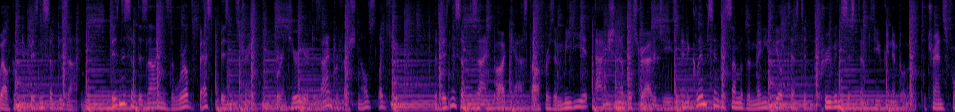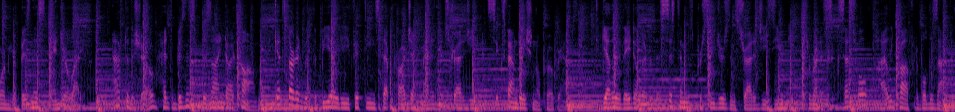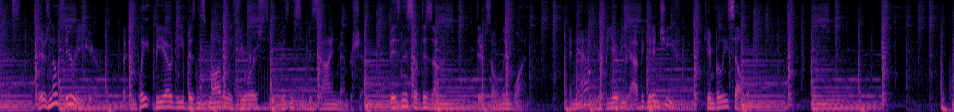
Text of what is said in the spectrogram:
Welcome to Business of Design. Business of Design is the world's best business training for interior design professionals like you. The Business of Design podcast offers immediate, actionable strategies and a glimpse into some of the many field tested, proven systems you can implement to transform your business and your life. After the show, head to businessofdesign.com and get started with the BOD 15 step project management strategy and six foundational programs. Together, they deliver the systems, procedures, and strategies you need to run a successful, highly profitable design business. There's no theory here. The complete BOD business model is yours through Business of Design membership. Business of Design. There's only one. And now, your BOD advocate in chief, Kimberly Seldon.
